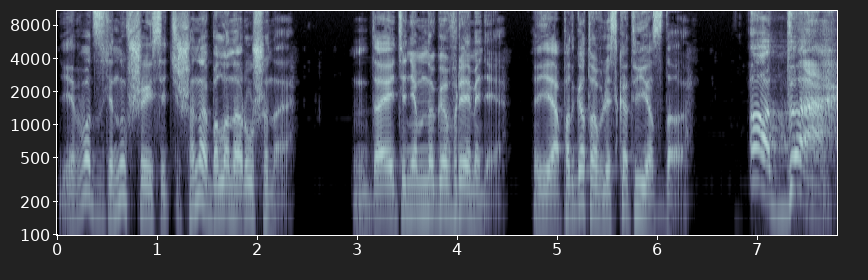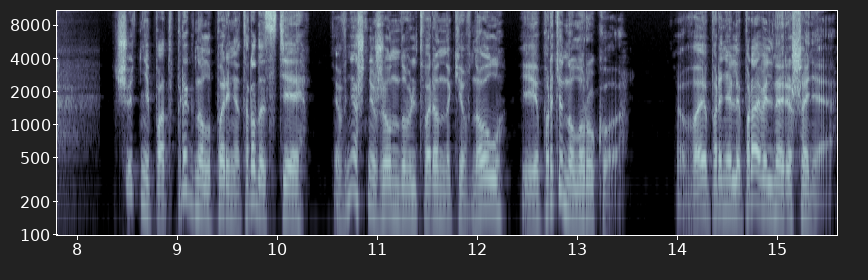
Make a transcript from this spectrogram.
И вот затянувшаяся тишина была нарушена. «Дайте немного времени. Я подготовлюсь к отъезду». «О, да!» Чуть не подпрыгнул парень от радости. Внешне же он удовлетворенно кивнул и протянул руку. «Вы приняли правильное решение.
